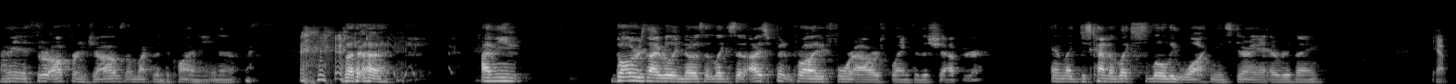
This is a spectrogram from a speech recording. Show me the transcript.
I mean, if they're offering jobs, I'm not going to decline it, you know. But uh, I mean, the only reason I really noticed it, like I said, I spent probably four hours playing through this chapter, and like just kind of like slowly walking and staring at everything. Yep.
